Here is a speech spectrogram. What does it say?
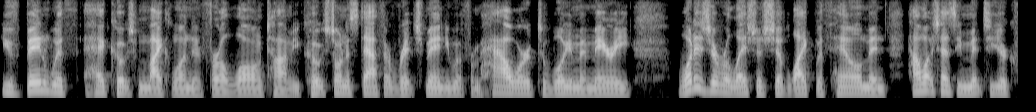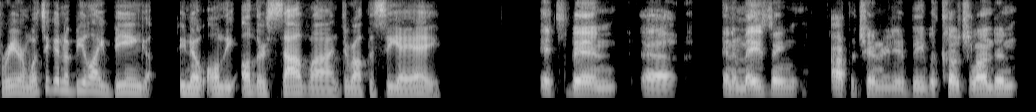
you've been with head coach Mike London for a long time. You coached on his staff at Richmond. You went from Howard to William and Mary. What is your relationship like with him and how much has he meant to your career and what's it going to be like being, you know, on the other sideline throughout the CAA? It's been uh, an amazing opportunity to be with coach London.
